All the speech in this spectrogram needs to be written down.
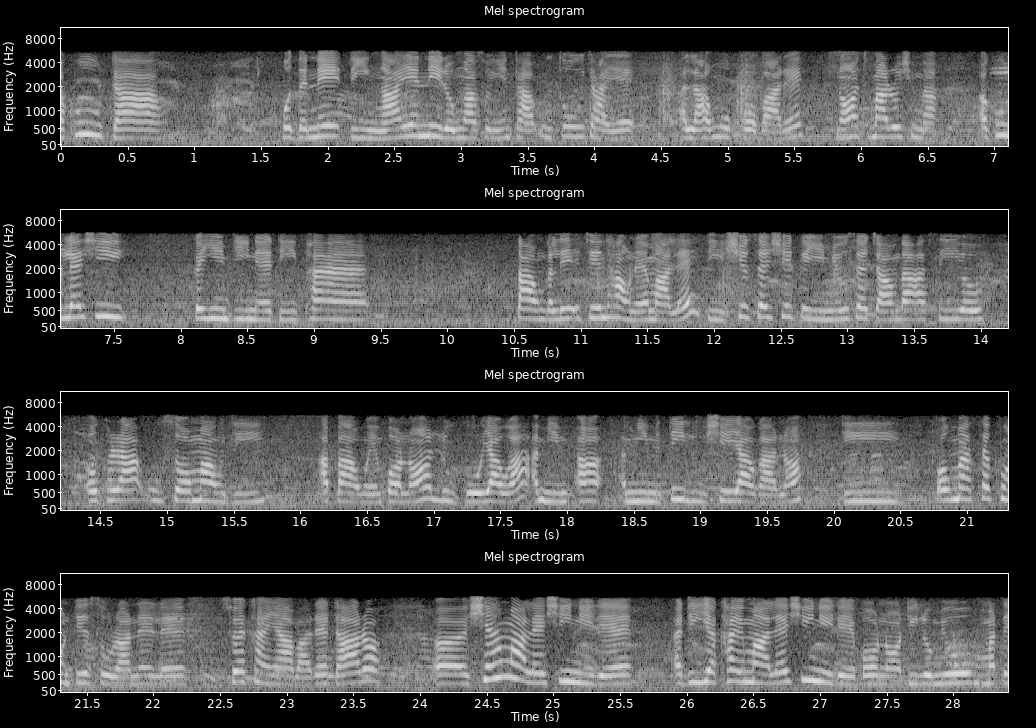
အခုဒါဟိုတနေ့ဒီ9ရက်နေ့တုန်းကဆိုရင်ဒါဦးတိုးကြရဲ့အလောင်းကိုခေါ်ပါတယ်เนาะကျမတို့ရှိမှာ အခုလက်ရှိကရင်ပြည်နယ်ဒီဖန်တောင်ကလေးအချင်းထောင်ထဲမှာလည်းဒီ88ကရင်မျိုးဆက်ကျောင်းသားအစည်းအရုံးဥက္ခရာဦးစောမောင်ကြီးအပါဝင်ပေါ့နော်လူ9ယောက်ကအမည်အမည်မသိလူ10ယောက်ကနော်ဒီပုံမှန်ဆက်ခွန်တစ်ဆိုတာနဲ့လည်းဆွဲခံရပါတယ်ဒါကတော့အဲရှမ်းမှာလည်းရှိနေတယ်အဒီရခိုင်မှာလည်းရှိနေတယ်ပေါ့နော်ဒီလိုမျိုးမတ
